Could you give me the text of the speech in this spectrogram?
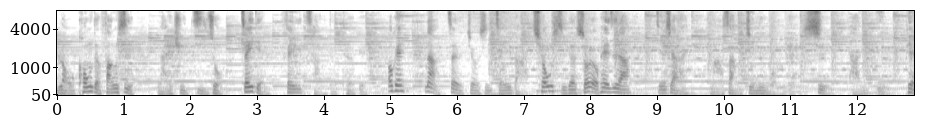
镂空的方式来去制作，这一点非常的特别。OK，那这就是这一把秋实的所有配置啦。接下来马上进入我们的试弹影片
